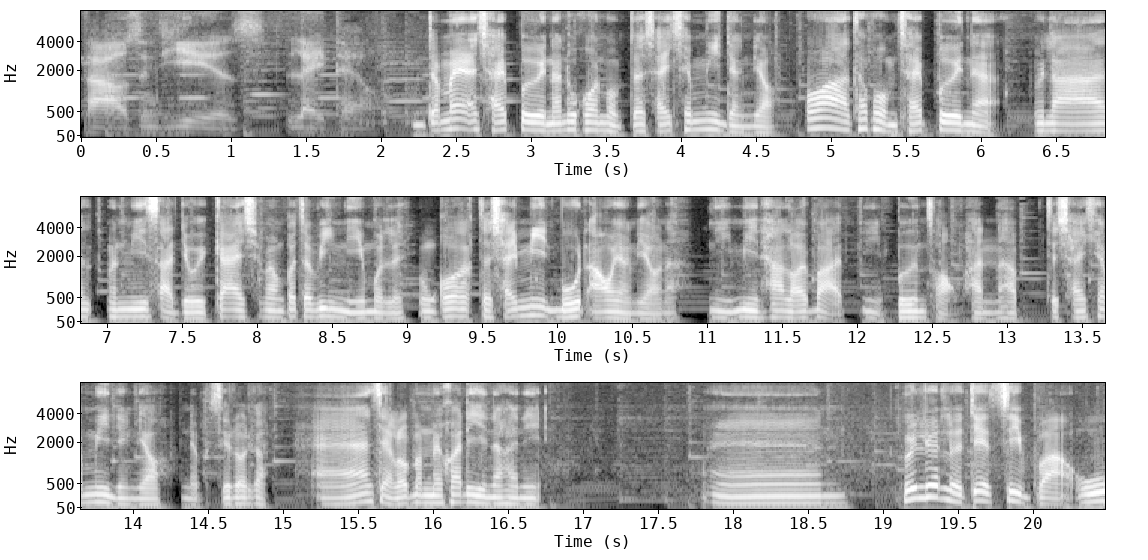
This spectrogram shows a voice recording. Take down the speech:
2,000 years later. ผมจะไม่ใช้ปืนนะทุกคนผมจะใช้แค่มีดอย่างเดียว เพราะว่าถ้าผมใช้ปืนเนี่ยเวลามันมีสัตว์อยู่ใกล้ใช่ไหมมันก็จะวิ่งหนีหมดเลย ผมก็จะใช้มีดบูทเอาอย่างเดียวนะนี่มีด500 บาทนี่ปืน 2,000นะครับจะใช้แค่มีดอย่างเดียวเดี๋ยวไปซื้อรถก่อนอ่าเสียงรถมันไม่ค่อยดีนะคะนี่อ่าเฮ้ยเลือดเหลือ 70 ว่ะอู้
